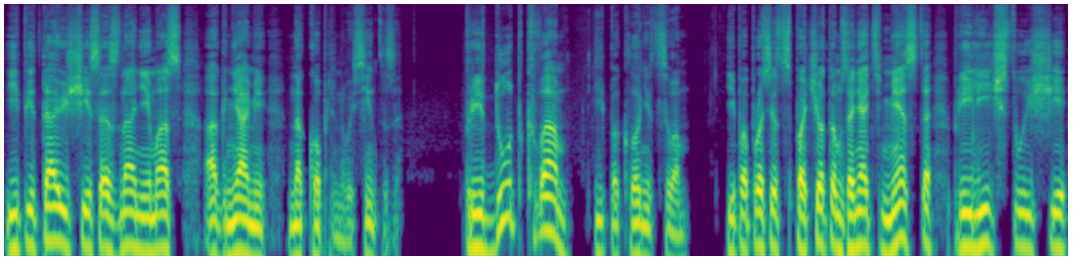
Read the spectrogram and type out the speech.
и питающие сознание масс огнями накопленного синтеза? Придут к вам и поклонятся вам, и попросят с почетом занять место, приличествующее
